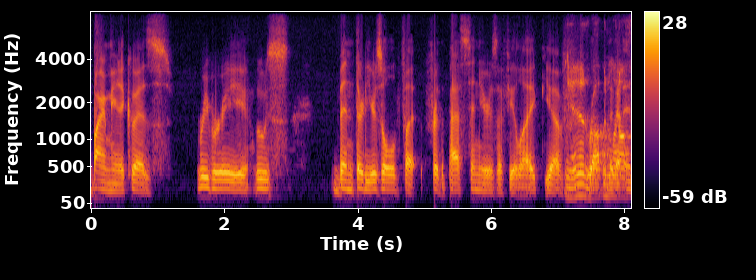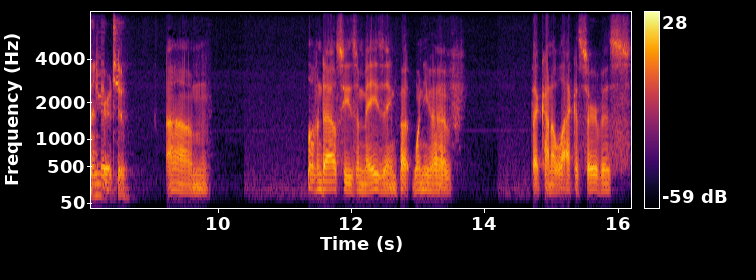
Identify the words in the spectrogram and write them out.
Bayern Munich, who has Ribery, who's been 30 years old for, for the past 10 years. I feel like you have Yeah, and Robben that went off injured too. Um, Lewandowski is amazing, but when you have that kind of lack of service,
